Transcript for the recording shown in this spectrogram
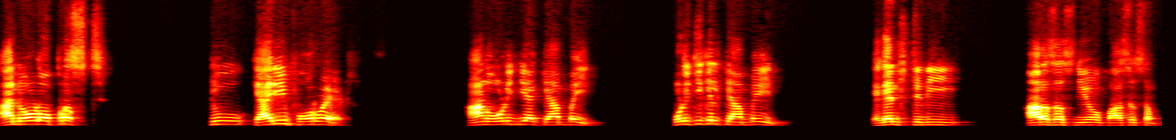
and all oppressed to carry forward an all India campaign, political campaign against the RSS neo-fascism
